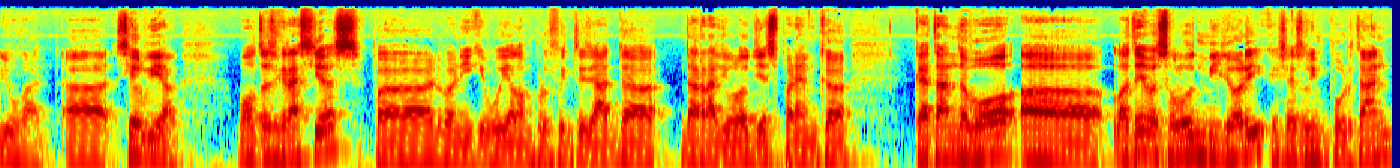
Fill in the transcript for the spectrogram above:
llogat. Uh, Sílvia, moltes gràcies per venir aquí avui a l'emprofunditat de, de Ràdio Lot i esperem que, que tant de bo uh, la teva salut millori, que això és l'important,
